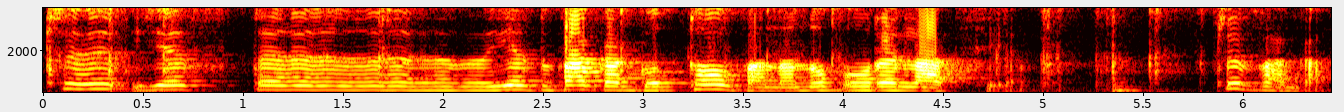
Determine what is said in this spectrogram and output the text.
Czy jest, e, jest waga gotowa na nową relację? Czy waga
